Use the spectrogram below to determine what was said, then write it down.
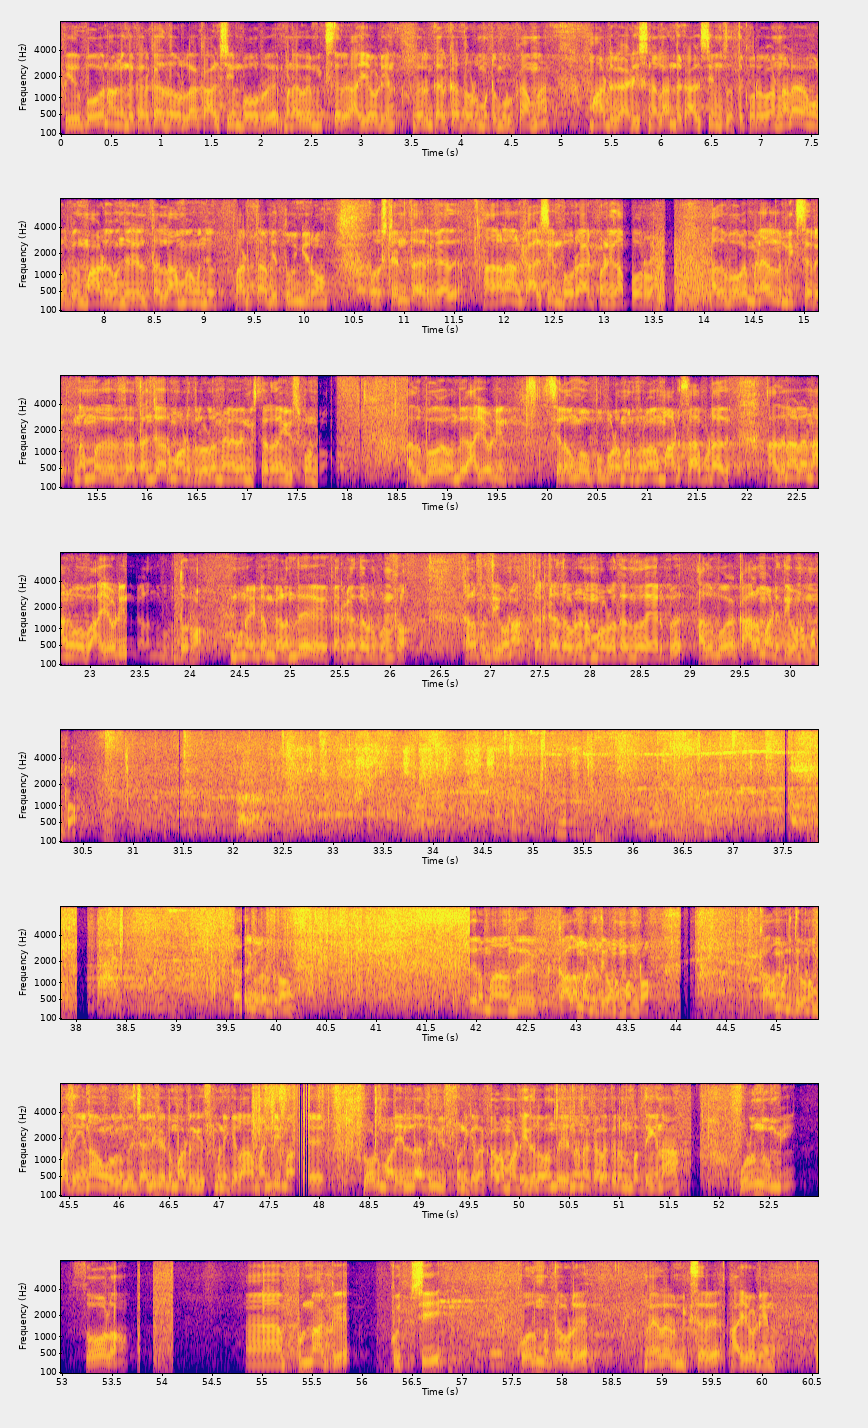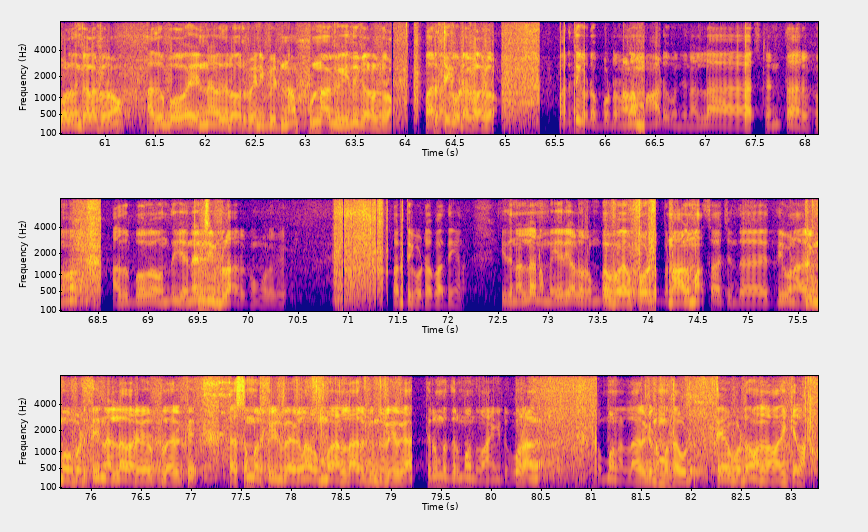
இது போக நாங்கள் இந்த கற்காத்தோடில் calcium powder mineral mixture iodine வெறும் கற்காத்தோடு மட்டும் கொடுக்காம மாட்டுக்கு அடிஷ்னலாக அந்த கால்சியம் சத்து குறைவானால அவங்களுக்கு மாடு கொஞ்சம் ஹெல்த் இல்லாமல் கொஞ்சம் படுத்தா அப்படியே தூங்கிரும். ஒரு ஸ்ட்ரென்த்தாக இருக்காது. அதனால் நாங்கள் கால்சியம் பவுடர் ஆட் பண்ணி தான் போடுறோம். அது போக மினரல் மிக்சரு நம்ம த- தஞ்சாவூர் மாவட்டத்தில் உள்ள மினரல் மிக்சர் தான் யூஸ் பண்ணுறோம் அது போக வந்து அயோடின் சிலவங்க உப்பு போட மறந்துடுவாங்க மாடு சாப்பிடாது. அதனால் நாங்கள் அயோடின் கலந்து கொடுத்துட்றோம். மூணு ஐட்டம் கலந்து கற்காத்தோடு பண்ணுறோம் கலப்பு தீவனம் கற்காத்தோடு நம்மளோட தகுந்த தயாரிப்பு. அது போக தீவனம் பண்ணுறோம் கத்திரிக்கோல் எடுத்துருவாங்க. இது நம்ம வந்து காலமாட்டு தீவனம் பண்ணுறோம் காளமாட்டு தீவனம் பார்த்தீங்கன்னா உங்களுக்கு வந்து ஜல்லிக்கட்டு மாட்டுக்கு யூஸ் பண்ணிக்கலாம் வண்டி மாடு லோடு மாடு எல்லாத்துக்கும் யூஸ் பண்ணிக்கலாம் காளமாடு இதில் வந்து என்னென்ன கலக்குறேன்னு பார்த்தீங்கன்னா உளுந்தும்மி சோளம் புண்ணாக்கு குச்சி கோதுமை தவிடு மினரல் மிக்சரு அயோடின் இவ்வளோதும் கலக்கிறோம். அது போக என்ன இதில் ஒரு பெனிஃபிட்னா புண்ணாக்கு இது கலக்கிறோம். பருத்தி கொட்டை கலக்கிறோம். பருத்தி கூட்டை போட்டனால மாடு கொஞ்சம் நல்லா ஸ்ட்ரென்த்தாக இருக்கும். அது போக வந்து எனர்ஜிபிளாக இருக்கும் உங்களுக்கு. பருத்தி கொட்டை பார்த்தீங்கன்னா. இது நல்லா நம்ம ஏரியாவில் ரொம்ப போட்டு இப்போ நாலு மாதம் ஆச்சு இந்த தீவனம் அறிமுகப்படுத்தி நல்ல வரவேற்பில் இருக்குது கஸ்டமர் ஃபீட்பேக்லாம் ரொம்ப நல்லா இருக்குன்னு சொல்லியிருக்காங்க. திரும்ப திரும்ப வந்து வாங்கிட்டு போகிறாங்க ரொம்ப நல்லா இருக்குது நம்ம தவிடு. தேவைப்பட்டதும் அதெல்லாம் வாங்கிக்கலாம்.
